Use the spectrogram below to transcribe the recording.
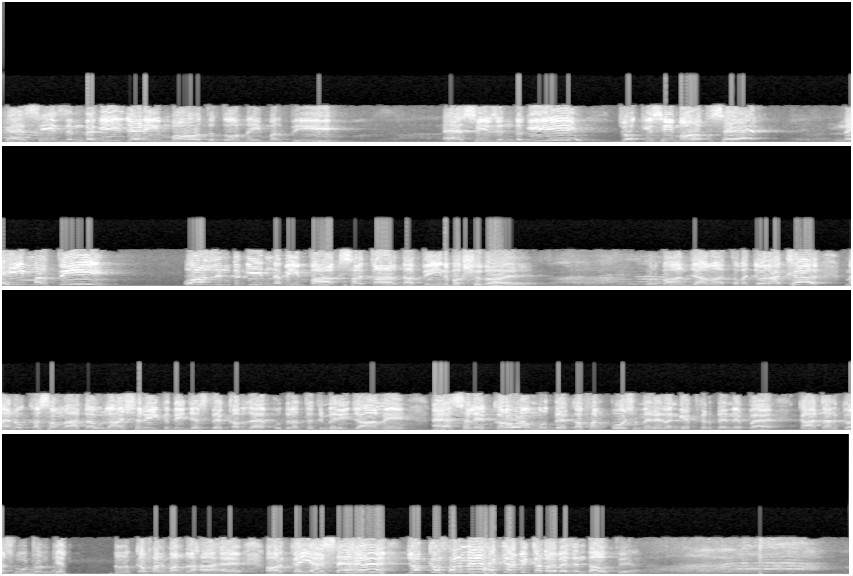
کیسی زندگی جیڑی موت تو نہیں مردی ایسی زندگی جو کسی موت سے نہیں مرتی۔ وہ زندگی نبی پاک سرکار دا دین بخشدہ ہے۔ قربان جاوا توجہ رکھ۔ مینو قسم الا شریک دی، جس دے قبضہ ہے قدرت چ میری جان ہے۔ ایسے کروڑوں مردے کفن پوش میرے رنگے پھرتے نے پے۔ کاٹن کا سوٹ ان کے کفن بن رہا ہے۔ اور کئی ایسے ہیں جو کفن میں رہ کر بھی قبر میں زندہ ہوتے ہیں۔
